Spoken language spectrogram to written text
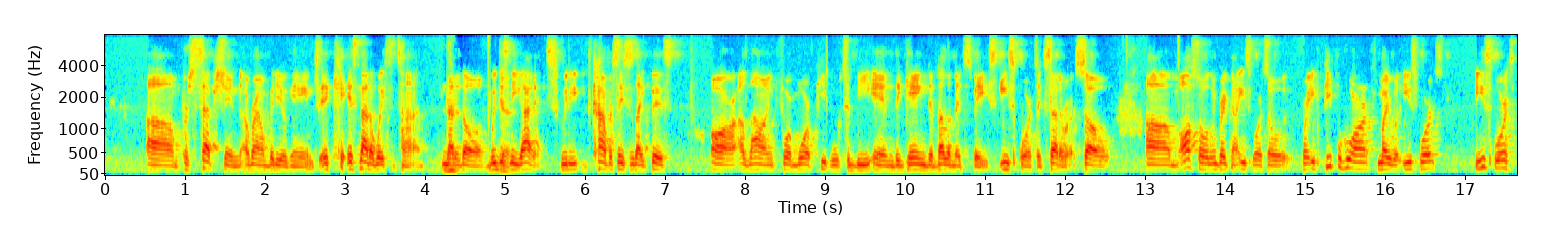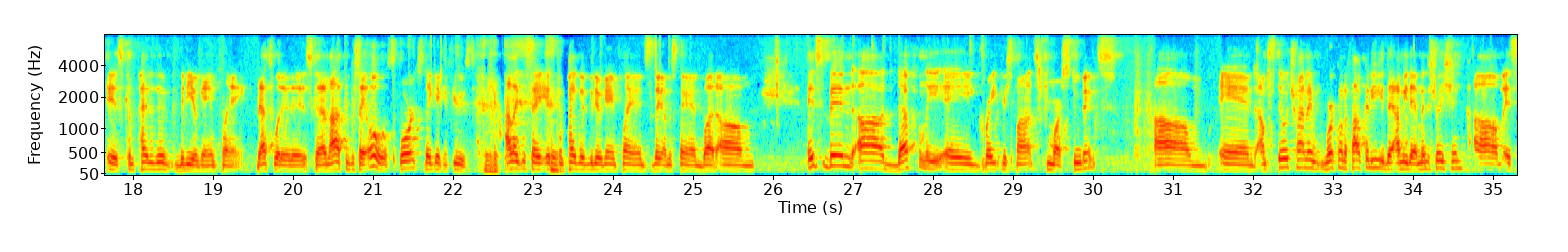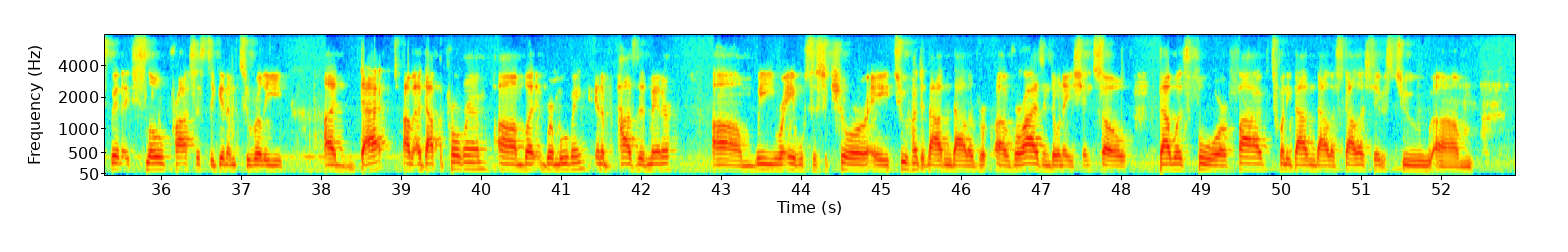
um, perception around video games. It, it's not a waste of time, not at all. We just yeah. need guidance. We need conversations like this are allowing for more people to be in the game development space, esports, etc. So, um, also let me break down esports. So, for people who aren't familiar with esports, esports is competitive video game playing. That's what it is. Because a lot of people say, "Oh, sports," they get confused. I like to say it's competitive video game playing, so they understand. But um, it's been uh, definitely a great response from our students. Um, and I'm still trying to work on the faculty. The, I mean, the administration. Um, it's been a slow process to get them to really adapt uh, adopt the program, um, but we're moving in a positive manner. Um, we were able to secure a $200,000 uh, Verizon donation. So that was for five $20,000 scholarships to um,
